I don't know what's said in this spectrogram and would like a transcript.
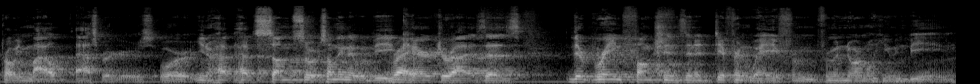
probably mild Asperger's or you know have, have some sort something that would be Right. characterized as their brain functions in a different way from from a normal human being.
